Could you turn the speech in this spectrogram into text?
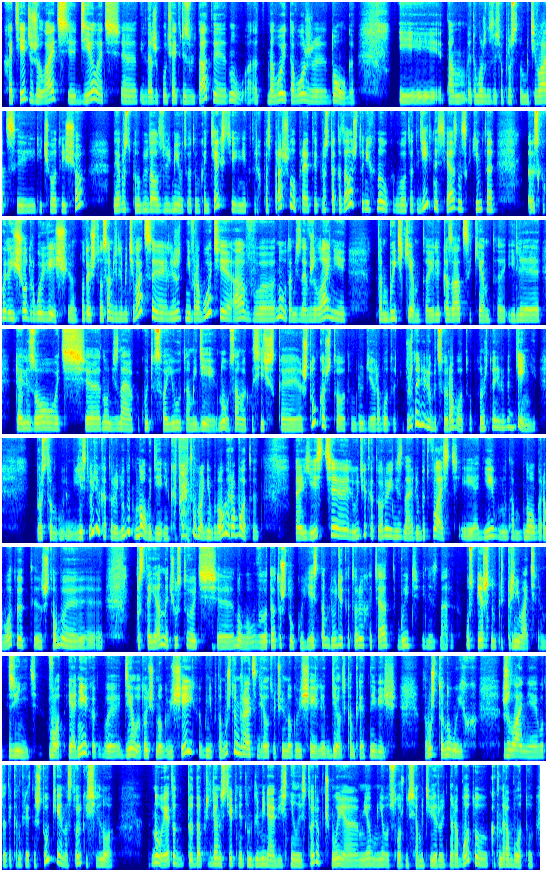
хотеть, желать, делать э, или даже получать результаты, ну, от одного и того же долга. И там это можно назвать вопросом мотивации или чего-то еще. Я просто понаблюдала за людьми вот в этом контексте, и некоторых поспрашивала про это, и просто оказалось, что у них, ну, как бы вот эта деятельность связана с каким-то э, с какой-то еще другой вещью. Ну, то есть, что на самом деле мотивация лежит не в работе, а в, ну, там, не знаю, в желании там быть кем-то или казаться кем-то, или реализовывать, э, ну, не знаю, какую-то свою там идею. Ну, самая классическая штука, что там люди работают не потому, что они любят свою работу, а потому, что они любят деньги. Просто есть люди, которые любят много денег, поэтому они много работают. А есть э, люди, которые, не знаю, любят власть, и они там много работают, э, чтобы постоянно чувствовать э, ну, вот эту штуку. Есть там люди, которые хотят быть, я не знаю, успешным предпринимателем, извините. Вот. И они как бы делают очень много вещей, как бы не потому, что им нравится делать очень много вещей или делать конкретные вещи, потому что ну, их желание вот этой конкретной штуки настолько сильно, ну, это до, до определенной степени там, для меня объяснило историю, почему я, мне, мне вот сложно себя мотивировать на работу, как на работу.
